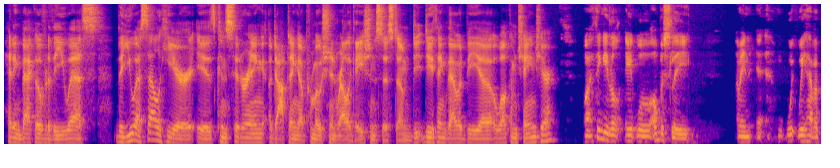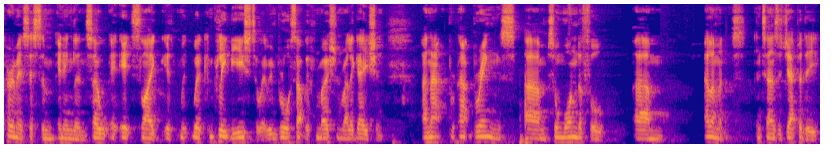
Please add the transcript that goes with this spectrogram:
Heading back over to the U.S., the USL here is considering adopting a promotion and relegation system. Do, do you think that would be a, a welcome change here? Well, I think it'll it will obviously. I mean, we, we have a pyramid system in England, so it, it's like it, we're completely used to it. We've been brought up with promotion and relegation and that that brings um, some wonderful um, elements in terms of jeopardy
